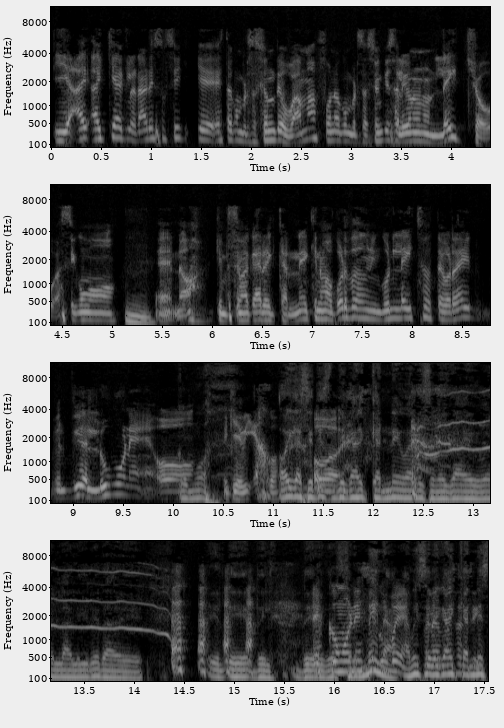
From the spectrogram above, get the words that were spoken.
y hay, hay que aclarar, eso sí, que esta conversación de Obama fue una conversación que salió en un late show, así como, Mm. eh, no, que se me va a caer el carnet, que no me acuerdo de ningún late show, ¿te acordás? El Viva el lunes o qué viejo. Oiga, si te, O- se te cae el carnet, güey, se me cae la libreta de, de, de, Es como Sermena. SQP, A mí se me cae el carnet así.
